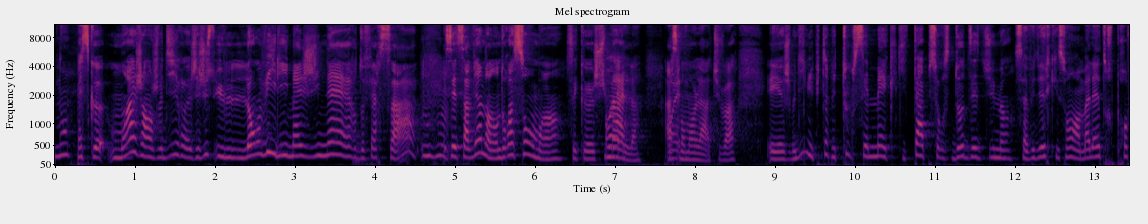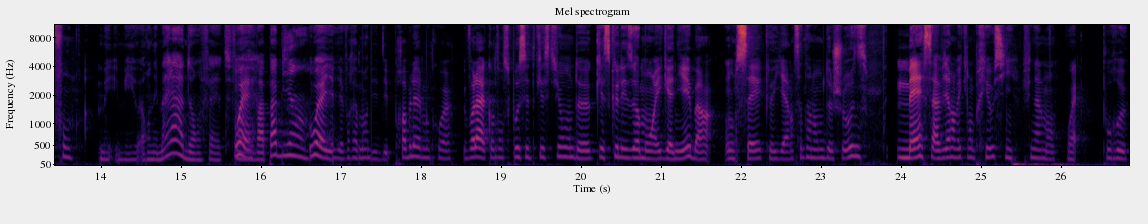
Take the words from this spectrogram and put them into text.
Non. Parce que moi, genre, je veux dire, j'ai juste eu l'envie, l'imaginaire de faire ça. Mhm. Et c'est- ça vient d'un endroit sombre. hein. C'est que je suis Ouais. mal à Ouais. ce moment-là, tu vois. Et je me dis, mais putain, mais tous ces mecs qui tapent sur d'autres êtres humains, Ça veut dire qu'ils sont en mal-être profond. Mais, mais on est malade, en fait. Enfin, Ouais. On va pas bien. Ouais, il y a vraiment des, des problèmes, quoi. Voilà, quand on se pose cette question de qu'est-ce que les hommes ont à gagner, ben, on sait qu'il y a un certain nombre de choses, mais ça vient avec un prix aussi, finalement. Ouais. Pour eux.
